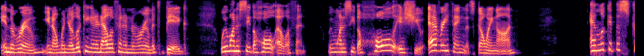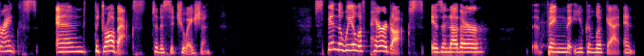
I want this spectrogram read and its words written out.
in the room you know when you're looking at an elephant in the room it's big. We want to see the whole elephant. We want to see the whole issue everything that's going on. And look at the strengths and the drawbacks to the situation. Spin the wheel of paradox is another thing that you can look at. And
